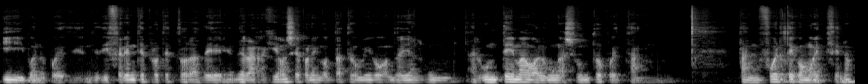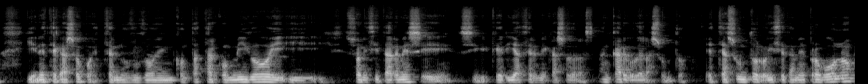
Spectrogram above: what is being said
y, bueno, pues de, diferentes protectoras de, la región se ponen en contacto conmigo cuando hay algún, algún tema o algún asunto pues tan, tan fuerte como este, ¿no? Y en este caso, pues no dudó en contactar conmigo y, solicitarme si, quería hacerme caso de en cargo del asunto. Este asunto lo hice también pro bono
